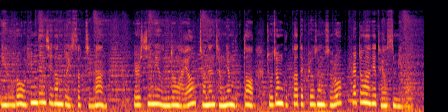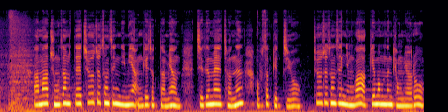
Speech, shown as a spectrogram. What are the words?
이후로 힘든 시간도 있었지만 열심히 운동하여 저는 작년부터 조정 국가대표 선수로 활동하게 되었습니다. 아마 중3 때 최우주 선생님이 안 계셨다면 지금의 저는 없었겠지요. 최우주 선생님과 아낌없는 격려로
